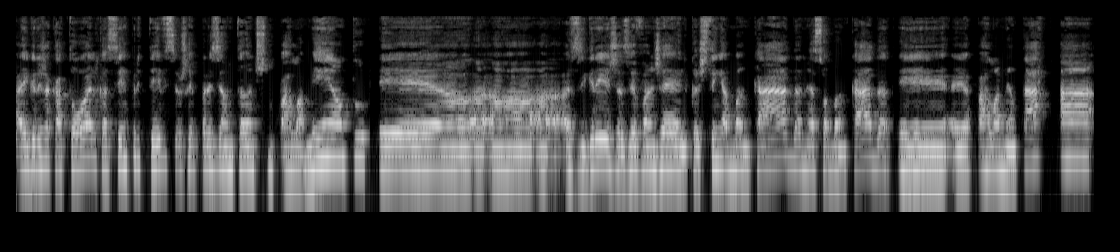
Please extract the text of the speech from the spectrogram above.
a Igreja Católica sempre teve seus representantes no parlamento, é, a, a, as igrejas evangélicas têm a bancada, né? Sua bancada é, é parlamentar. A,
